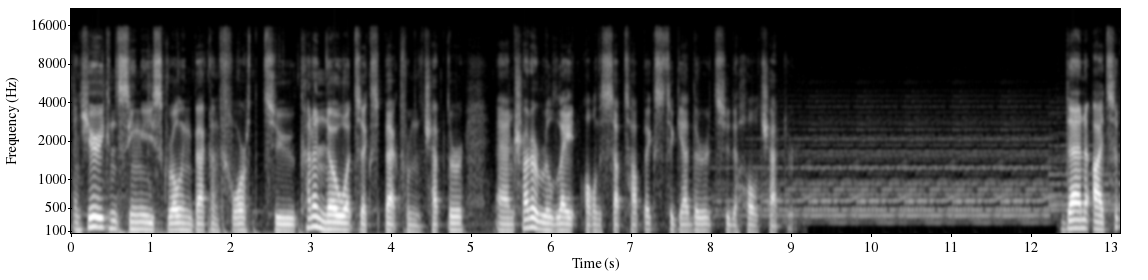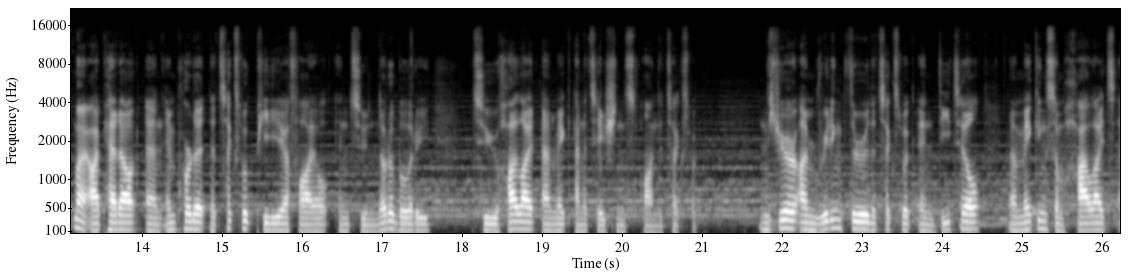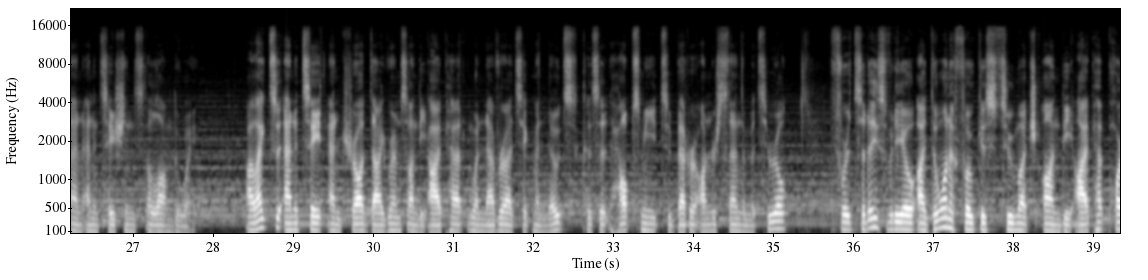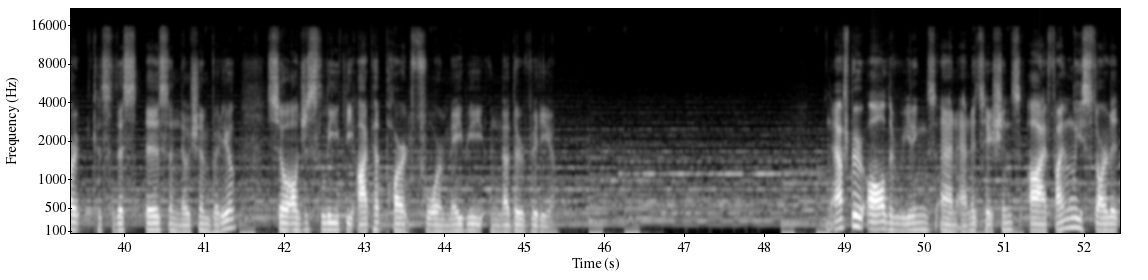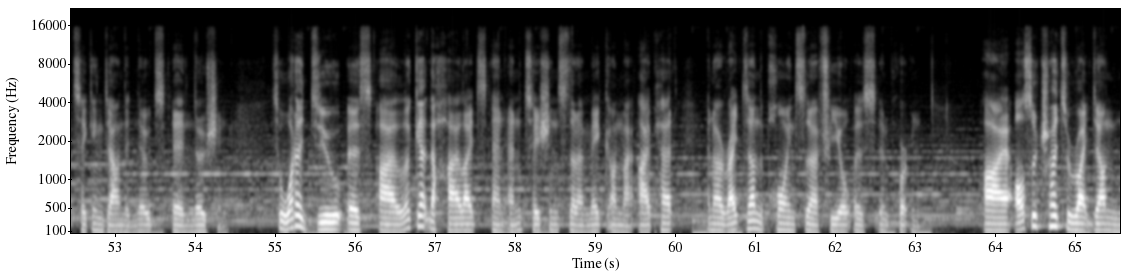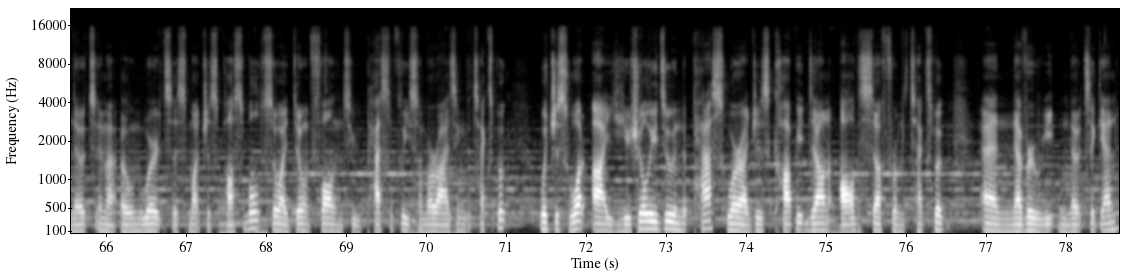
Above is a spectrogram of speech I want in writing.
and here you can see me scrolling back and forth to kind of know what to expect from the chapter and try to relate all the subtopics together to the whole chapter. Then I took my iPad out and imported the textbook PDF file into Notability to highlight and make annotations on the textbook. And here I'm reading through the textbook in detail and I'm making some highlights and annotations along the way. I like to annotate and draw diagrams on the iPad whenever I take my notes because it helps me to better understand the material. For today's video, I don't want to focus too much on the iPad part because this is a Notion video, so I'll just leave the iPad part for maybe another video. After all the readings and annotations, I finally started taking down the notes in Notion. So what I do is I look at the highlights and annotations that I make on my iPad and I write down the points that I feel is important. I also try to write down the notes in my own words as much as possible so I don't fall into passively summarizing the textbook, which is what I usually do in the past where I just copied down all the stuff from the textbook and never read the notes again.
